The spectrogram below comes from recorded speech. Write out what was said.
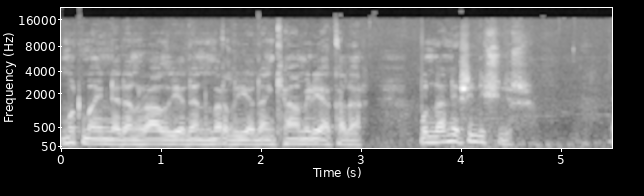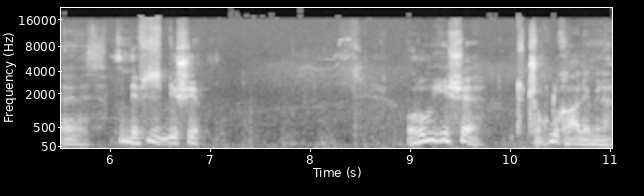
mutmainneden, raziyeden, merdiyeden, kamiliye kadar. Bunların hepsi dişidir. Evet. Nefis dişi. Ruh işi çokluk alemine,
